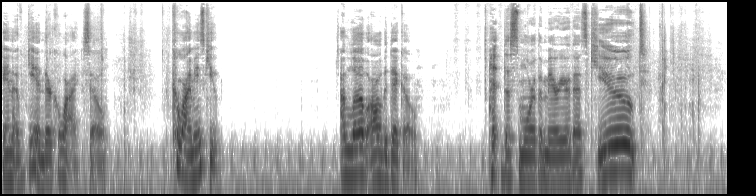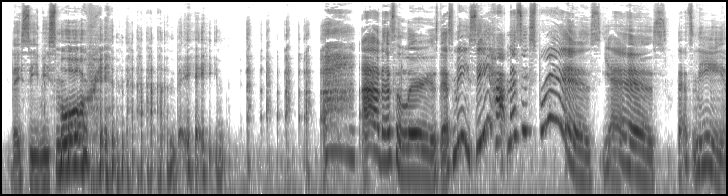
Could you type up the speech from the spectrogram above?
And again, they're Kawaii. So Kawaii means cute. I love all the deco. the s'more, the merrier. That's cute. They see me smoring. they hate. ah, that's hilarious. That's me. See? Hot Mess Express. Yes, that's me.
